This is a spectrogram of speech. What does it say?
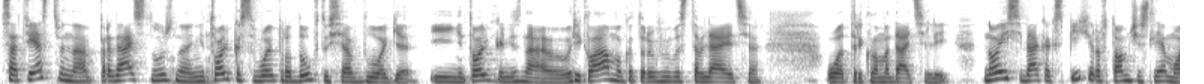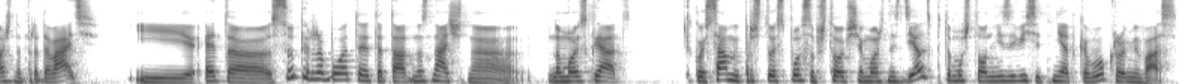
Соответственно, продать нужно не только свой продукт у себя в блоге и не только, не знаю, рекламу, которую вы выставляете от рекламодателей, но и себя как спикера в том числе можно продавать. И это супер работает, это однозначно, на мой взгляд, такой самый простой способ, что вообще можно сделать, потому что он не зависит ни от кого, кроме вас.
